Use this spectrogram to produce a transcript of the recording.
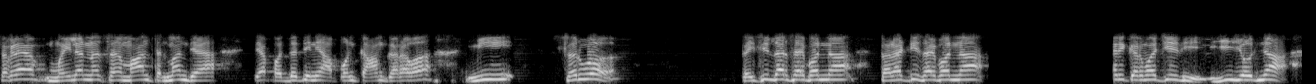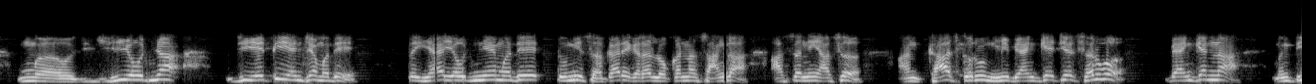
सगळ्या महिलांना सन्मान सन्मान द्या. त्या पद्धतीने आपण काम करावं. मी सर्व तहसीलदार साहेबांना तलाठी साहेबांना सरकारी कर्मचारी ही योजना ही योजना जी येते यांच्यामध्ये तर ह्या योजनेमध्ये तुम्ही सहकार्य करा लोकांना सांगा असं नाही असं. आणि खास करून मी बँकेचे सर्व बँकांना मग म्हणजे ती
